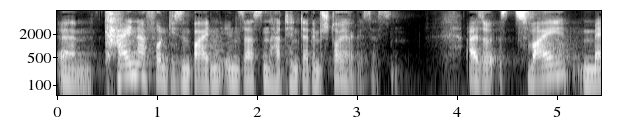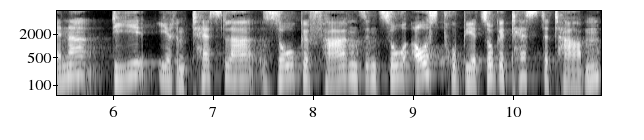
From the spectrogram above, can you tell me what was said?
Ähm, keiner von diesen beiden Insassen hat hinter dem Steuer gesessen. Also zwei Männer, die ihren Tesla so gefahren sind, so ausprobiert, so getestet haben,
